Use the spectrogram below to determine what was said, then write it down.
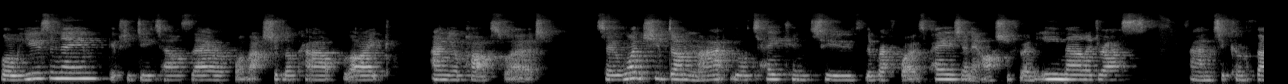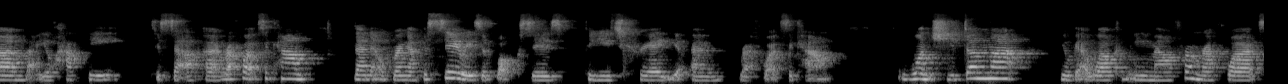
full username, gives you details there of what that should look out like, and your password. So once you've done that, you're taken to the RefWorks page and it asks you for an email address and to confirm that you're happy to set up a RefWorks account. Then it'll bring up a series of boxes for you to create your own RefWorks account. Once you've done that, you'll get a welcome email from RefWorks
